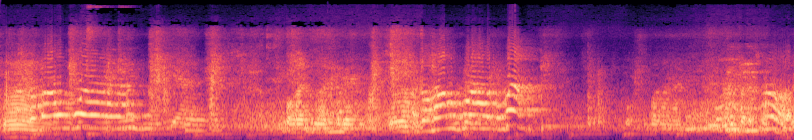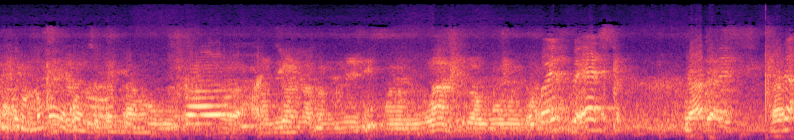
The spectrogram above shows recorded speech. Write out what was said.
hmm. mau buang Gak mau buang buang Bapak belum nemu konsep tentang eh, anjing BS BS nggak ada ada.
